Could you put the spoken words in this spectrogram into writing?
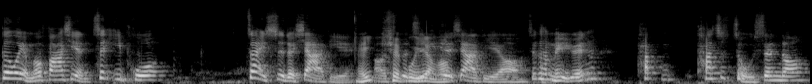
各位有没有发现这一波？债市的下跌，哎，却不一样哦。的下跌哦，这个美元它它是走升的哦。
